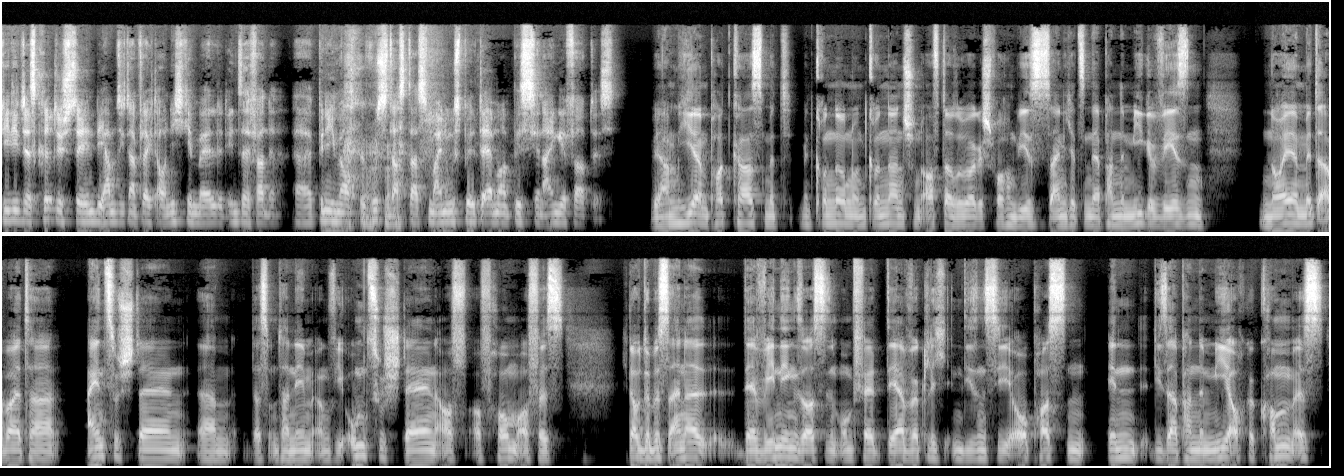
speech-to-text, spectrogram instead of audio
die, die das kritisch sehen, die haben sich dann vielleicht auch nicht gemeldet. Insofern äh, bin ich mir auch bewusst, dass das Meinungsbild da immer ein bisschen eingefärbt ist. Wir haben hier im Podcast mit, mit Gründerinnen und Gründern schon oft darüber gesprochen, wie ist es eigentlich jetzt in der Pandemie gewesen, neue Mitarbeiter einzustellen, ähm, das Unternehmen irgendwie umzustellen auf, auf Homeoffice. Ich glaube, du bist einer der wenigen so aus diesem Umfeld, der wirklich in diesen CEO-Posten in dieser Pandemie auch gekommen ist.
